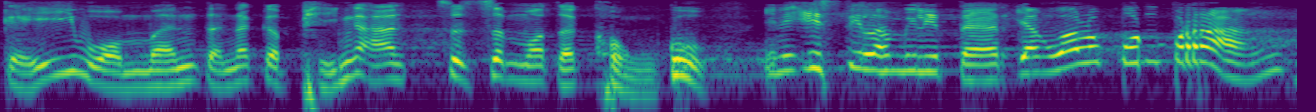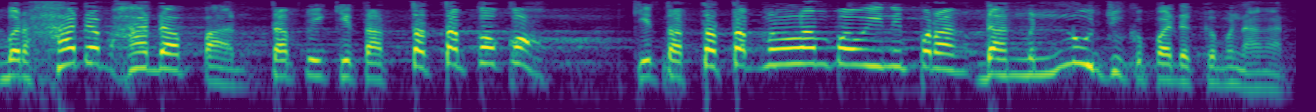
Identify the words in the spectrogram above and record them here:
给我们的那个平安是这么的巩固。Ini istilah militer yang walaupun perang berhadap-hadapan, tapi kita tetap kokoh, kita tetap melampaui ini perang dan menuju kepada kemenangan.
